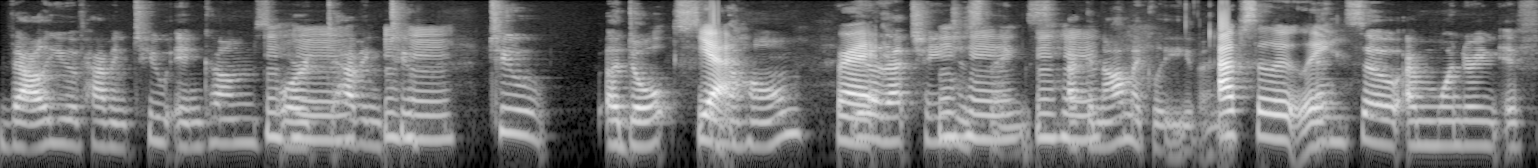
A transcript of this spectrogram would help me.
value of having two incomes or mm-hmm. having two two adults yeah. in the home Right. You know, that changes mm-hmm, things mm-hmm. economically even. Absolutely. And so I'm wondering if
